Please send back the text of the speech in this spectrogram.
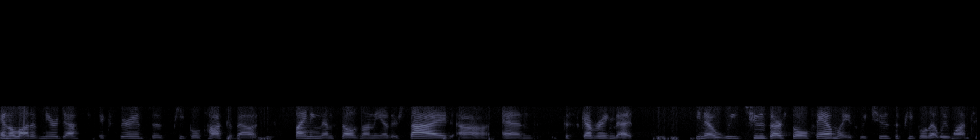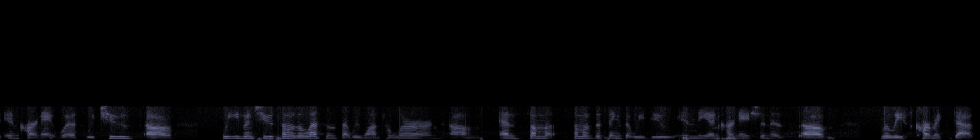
In a lot of near death experiences, people talk about finding themselves on the other side uh, and discovering that you know we choose our soul families. We choose the people that we want to incarnate with. We choose uh we even choose some of the lessons that we want to learn. Um and some some of the things that we do in the incarnation is um release karmic debts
